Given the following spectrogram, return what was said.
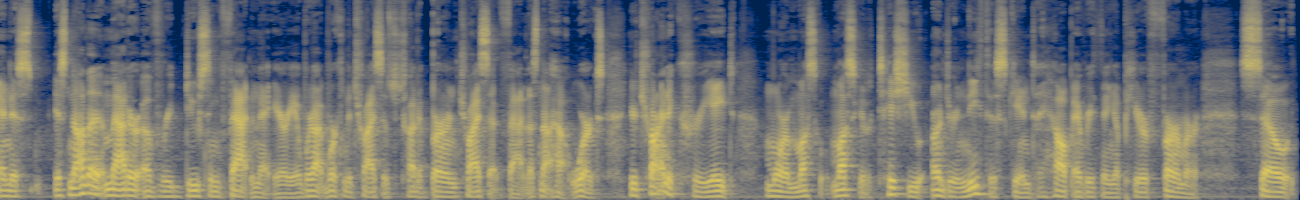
and it's it's not a matter of reducing fat in that area. We're not working the triceps to try to burn tricep fat. That's not how it works. You're trying to create more muscle, muscular tissue underneath the skin to help everything appear firmer. So,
